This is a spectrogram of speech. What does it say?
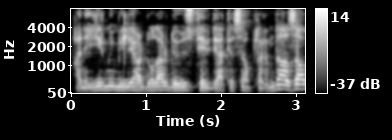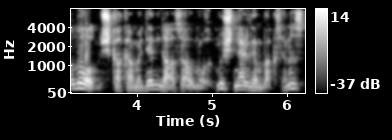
hani 20 milyar dolar döviz tevdiat hesaplarında azalma olmuş. KKM'den de azalma olmuş. Nereden baksanız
